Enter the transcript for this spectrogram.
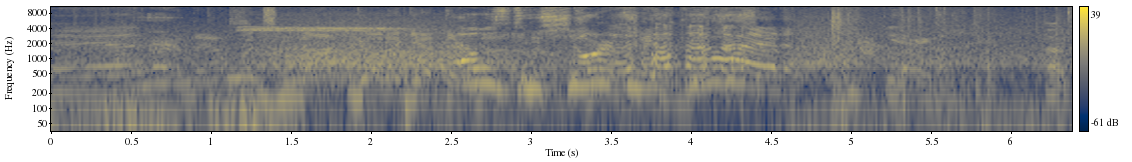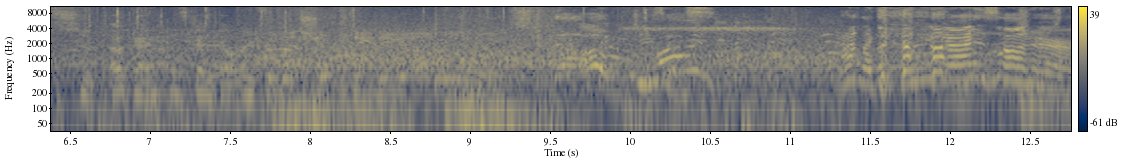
And And that one's not going to get there. That was too short. Oh my god. yeah, there you go. Oh shoot. Okay, let's get going. To the shifty Dion Lewis. Oh Jesus. I had like three guys on her.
